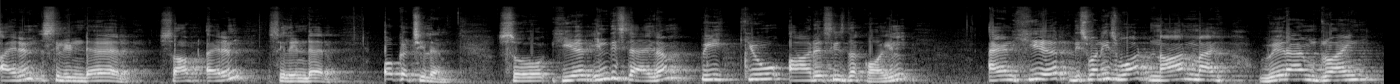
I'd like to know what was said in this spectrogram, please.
iron cylinder. Soft iron cylinder. Okay children. So here in this diagram pqrs is the coil. And here this one is what? Non-mag where i am drawing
